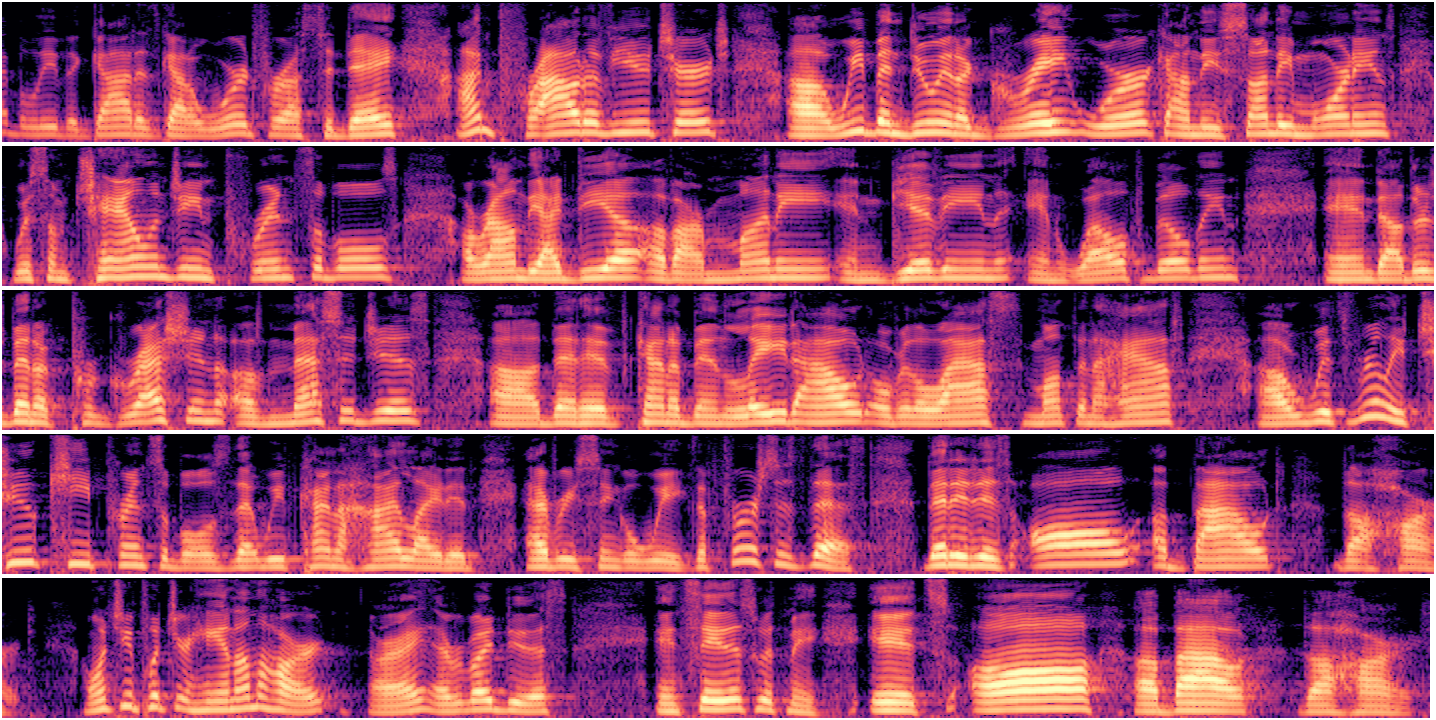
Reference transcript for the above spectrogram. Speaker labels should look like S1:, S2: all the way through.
S1: I believe that God has got a word for us today. I'm proud of you, church. Uh, we've been doing a great work on these Sunday mornings with some challenging principles around the idea of our money and giving and wealth building. And uh, there's been a progression of messages uh, that have kind of been laid out over the last month and a half uh, with really two key principles that we've kind of highlighted every single week. The first is this that it is all about the heart. I want you to put your hand on the heart, all right? Everybody do this and say this with me. It's all about the heart.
